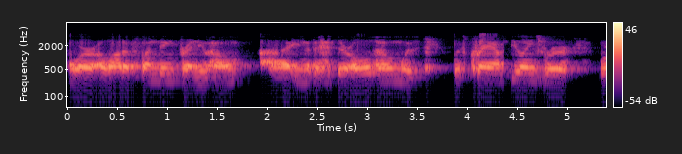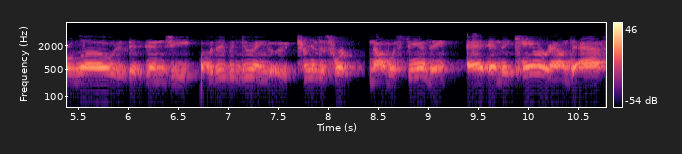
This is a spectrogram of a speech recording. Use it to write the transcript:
for a lot of funding for a new home, uh, you know, their old home was, was cramped, ceilings were were low, a bit dingy, but they've been doing tremendous work notwithstanding. And, and they came around to ask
